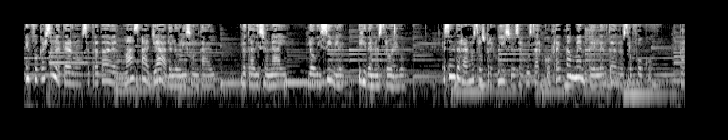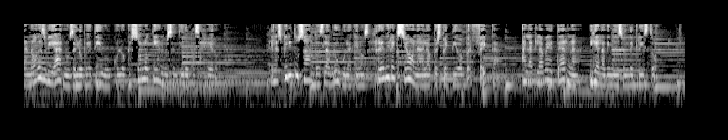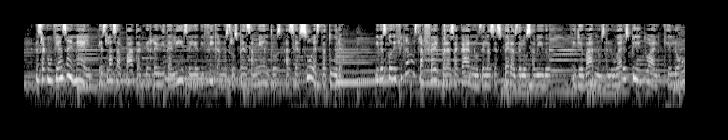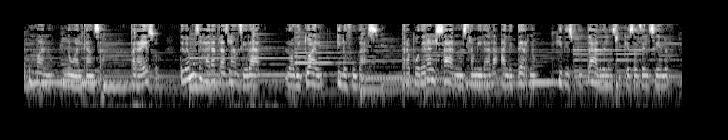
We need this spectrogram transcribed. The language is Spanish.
Enfocarse en lo eterno se trata de ver más allá de lo horizontal, lo tradicional, lo visible y de nuestro ego. Es enterrar nuestros prejuicios y ajustar correctamente el lente de nuestro foco para no desviarnos del objetivo con lo que solo tiene un sentido pasajero. El Espíritu Santo es la brújula que nos redirecciona a la perspectiva perfecta, a la clave eterna y a la dimensión de Cristo. Nuestra confianza en Él es la zapata que revitaliza y edifica nuestros pensamientos hacia su estatura y descodifica nuestra fe para sacarnos de las esferas de lo sabido y llevarnos al lugar espiritual que el ojo humano no alcanza. Para eso, debemos dejar atrás la ansiedad, lo habitual y lo fugaz, para poder alzar nuestra mirada al eterno y disfrutar de las riquezas del cielo.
